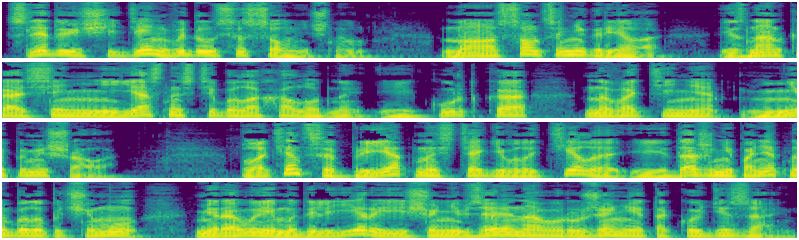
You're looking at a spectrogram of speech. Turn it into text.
Следующий день выдался солнечным, но солнце не грело, изнанка осенней ясности была холодной, и куртка на ватине не помешала. Полотенце приятно стягивало тело, и даже непонятно было, почему мировые модельеры еще не взяли на вооружение такой дизайн.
